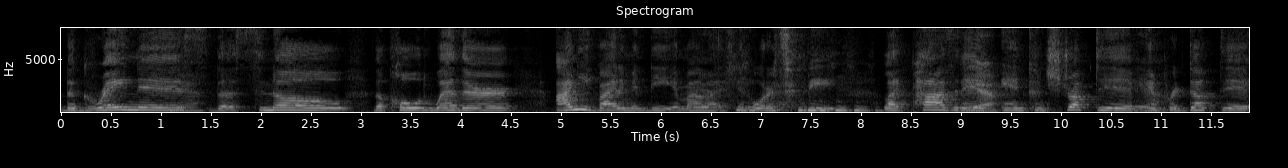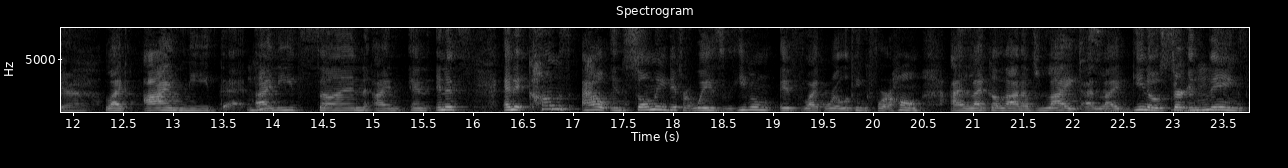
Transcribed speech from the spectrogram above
the grayness, Yeah. the snow, the cold weather. I need vitamin D in my life in order to be like positive Yeah. and constructive Yeah. and productive. Yeah. Like I need that. I mm-hmm. need sun. I and and it's and it comes out in so many different ways. Even if like we're looking for a home, I like a lot of light. I like you know certain mm-hmm. things,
